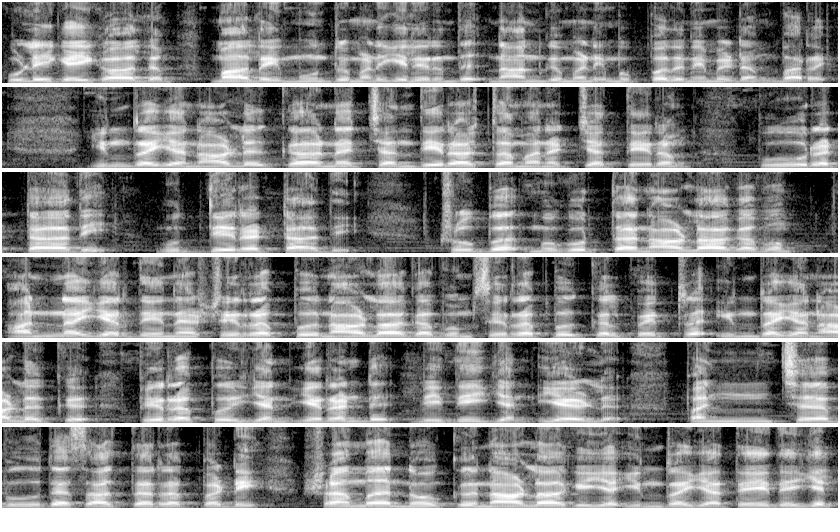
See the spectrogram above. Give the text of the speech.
குளிகை காலம் மாலை மூன்று மணியிலிருந்து நான்கு மணி முப்பது நிமிடம் வரை. இன்றைய நாளுக்கான சந்திராஷ்டம நட்சத்திரம் பூரட்டாதி முத்திரட்டாதி. சுப முகூர்த்த நாளாகவும் அன்னையர் தின சிறப்பு நாளாகவும் சிறப்புகள் பெற்ற இன்றைய நாளுக்கு பிறப்பு எண் இரண்டு விதி எண் ஏழு. பஞ்சபூத சாஸ்திரப்படி ஷம நோக்கு நாளாகிய இன்றைய தேதியில்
